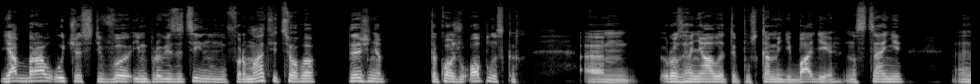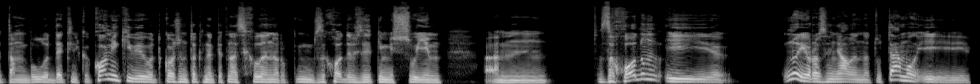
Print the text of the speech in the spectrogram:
Я брав участь в імпровізаційному форматі цього тижня, також у оплесках. Ем, розганяли, типу, з Comedy Buddy на сцені. Е, Там було декілька коміків, і от кожен так на 15 хвилин заходив з якимось своїм ем, заходом, і, ну, і розганяли на ту тему. І,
